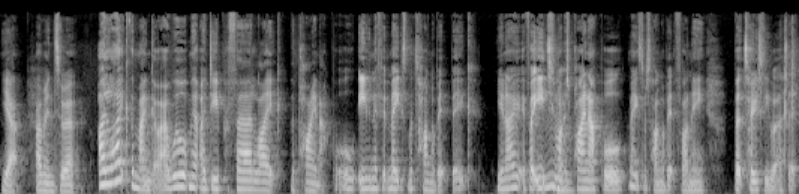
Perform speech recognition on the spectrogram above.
Yeah, I'm into it. I like the mango. I will admit I do prefer like the pineapple, even if it makes my tongue a bit big. You know, if I eat too Mm. much pineapple, it makes my tongue a bit funny, but totally worth it.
